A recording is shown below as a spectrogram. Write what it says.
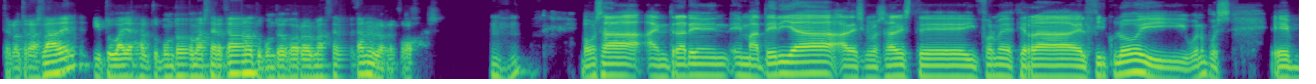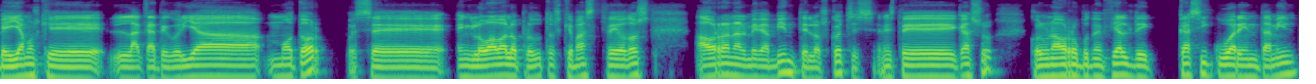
te lo trasladen y tú vayas a tu punto más cercano, tu punto de correos más cercano y lo recojas. Vamos a, entrar en, materia, a desglosar este informe de Cierra el Círculo y bueno, pues eh, veíamos que la categoría motor pues eh, englobaba los productos que más CO2 ahorran al medio ambiente, los coches, en este caso con un ahorro potencial de casi 40.000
